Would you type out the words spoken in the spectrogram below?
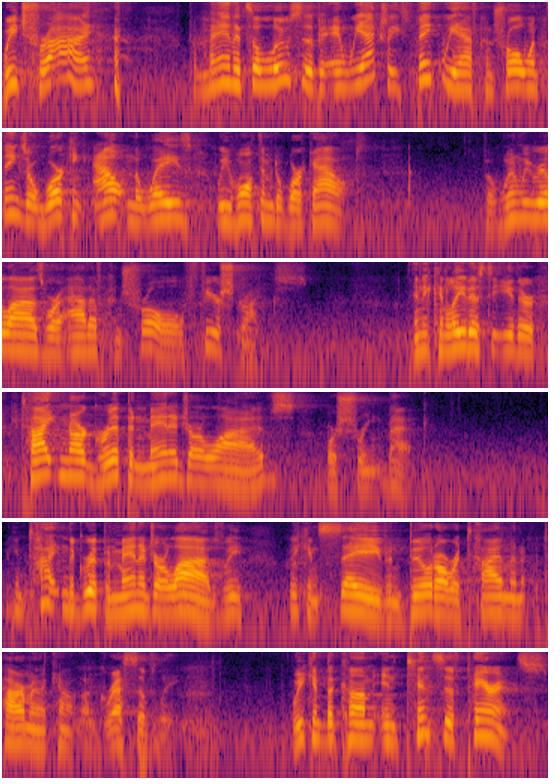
We try, But man, it's elusive, and we actually think we have control when things are working out in the ways we want them to work out. But when we realize we're out of control, fear strikes. And it can lead us to either tighten our grip and manage our lives or shrink back. We can tighten the grip and manage our lives. We, we can save and build our retirement, retirement account aggressively. We can become intensive parents.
